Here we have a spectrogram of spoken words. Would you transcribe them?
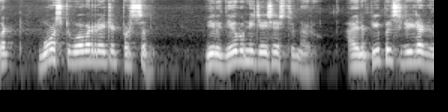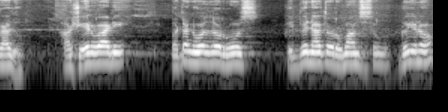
But most over rated person. మీరు దేవుణ్ణి చేసేస్తున్నారు ఆయన పీపుల్స్ లీడర్ కాదు. ఆ షేర్వాణి బటన్ హోల్లో రోజ్ ఎడ్వినాతో రొమాన్స్ డూయునో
